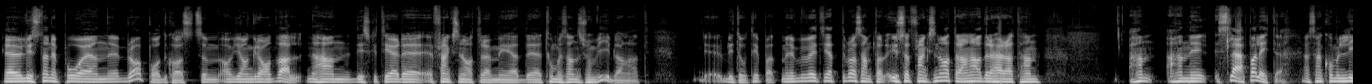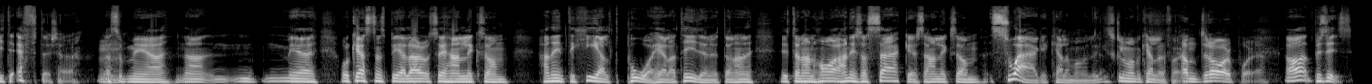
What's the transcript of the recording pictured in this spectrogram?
jag lyssnade på en bra podcast som, av Jan Gradvall när han diskuterade Frank Sinatra med eh, Thomas Andersson Vi bland annat. Eh, Lite otippat, men det var ett jättebra samtal. Just att Frank Sinatra, han hade det här att han han, han släpar lite, alltså han kommer lite efter så här. Alltså med, när, med orkestern spelar och så är han liksom, han är inte helt på hela tiden utan han, utan han, har, han är så säker så han liksom, swag kallar man väl, skulle man väl kalla det för. Han drar på det. Ja, precis.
